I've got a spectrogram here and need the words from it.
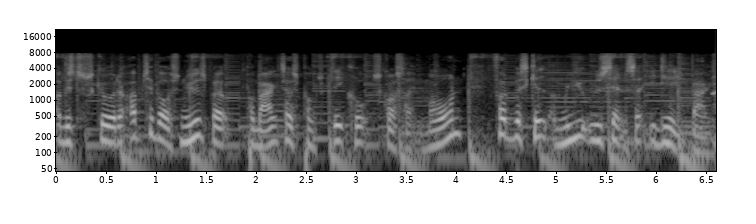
og hvis du skriver dig op til vores nyhedsbrev på marketers.dk-morgen, får du besked om nye udsendelser i din indbakke.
